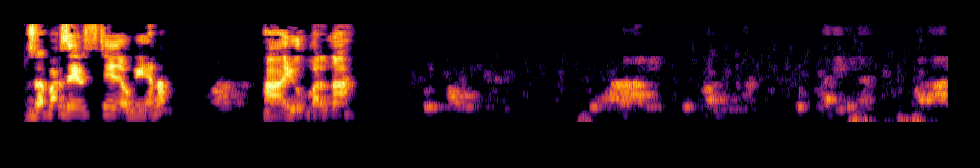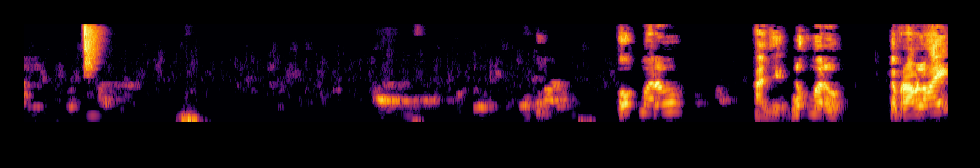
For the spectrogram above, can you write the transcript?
زبر زیر چینج ہوگی، ہے نا؟ ہاں یوں مرنا۔ مرو۔ ہاں جی نک مرو۔ کوئی پرابلم آئی؟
